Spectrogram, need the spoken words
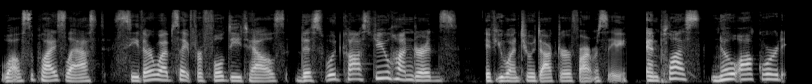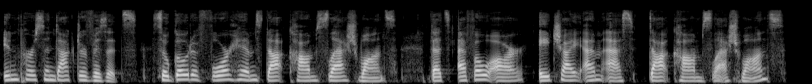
while supplies last. See their website for full details. This would cost you hundreds if you went to a doctor or pharmacy. And plus, no awkward in-person doctor visits. So go to forhims.com slash wants. That's F-O-R-H-I-M-S dot com slash wants.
